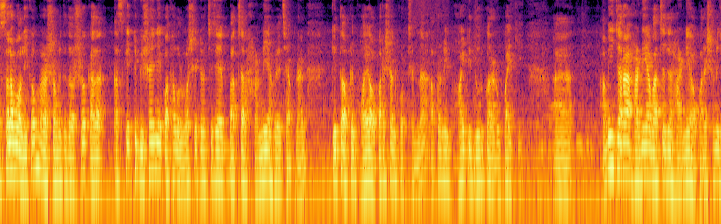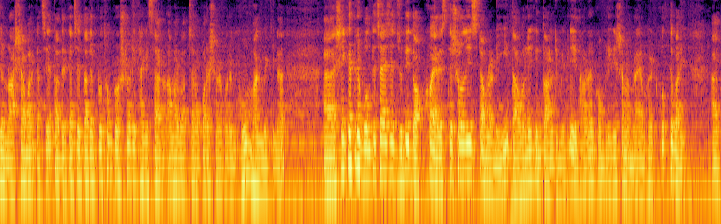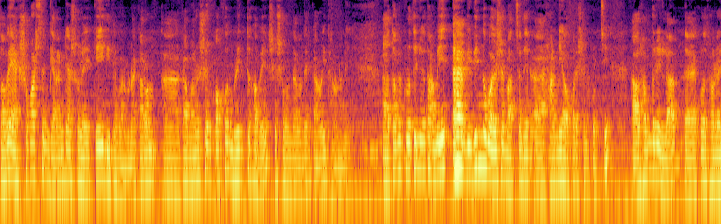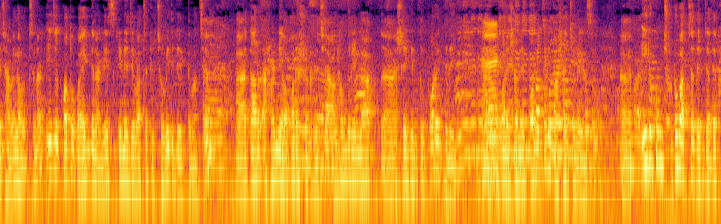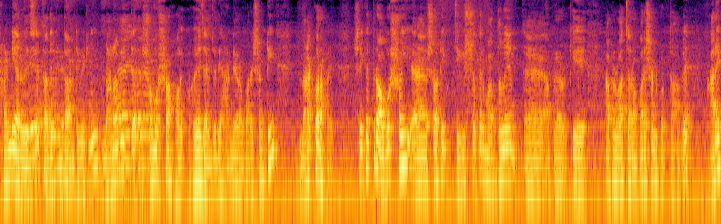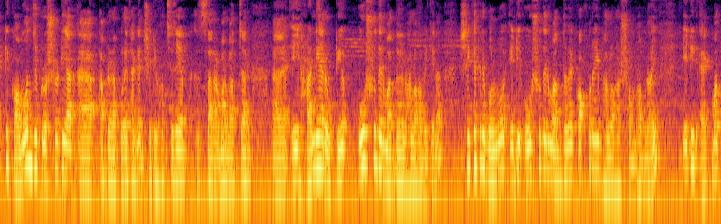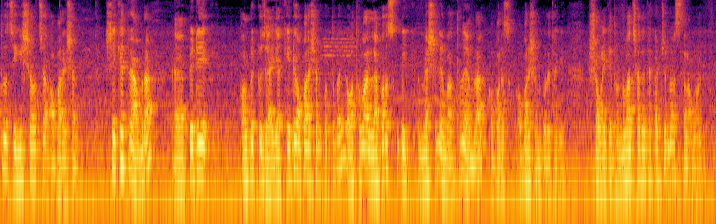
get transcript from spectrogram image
আসসালামু আলাইকুম সম্মিত দর্শক। আজকে একটি বিষয় নিয়ে কথা বলব সেটা হচ্ছে যে বাচ্চার হার্নিয়া হয়েছে আপনার কিন্তু আপনি ভয়ে অপারেশন করছেন না। আপনার এই ভয়টি দূর করার উপায় কি? আমি যারা হার্নিয়া বাচ্চাদের হার্নিয়া অপারেশনের জন্য আসে আমার কাছে তাদের কাছে তাদের প্রথম প্রশ্নটি থাকে স্যার আমার বাচ্চার অপারেশনের পরে ঘুম ভাঙবে কিনা? আহ, সেক্ষেত্রে বলতে চাই যে যদি দক্ষ অ্যারেস্থেশিস্ট আমরা নিই তাহলে কিন্তু আলটিমেটলি এই ধরনের কমপ্লিকেশন আমরা অ্যাভয়েড করতে পারি। তবে একশো পার্সেন্ট গ্যারান্টি আসলে কেই দিতে পারব না কারণ মানুষের কখন মৃত্যু হবে সে সম্বন্ধে আমাদের কারোই ধারণা নেই। তবে প্রতিনিয়ত আমি বিভিন্ন বয়সের বাচ্চাদের হার্নিয়া অপারেশন করছি। আলহামদুলিল্লাহ কোনো ধরনের ঝামেলা হচ্ছে না। এই যে কত কয়েকদিন আগে স্ক্রিনে যে বাচ্চাটির ছবিটি দেখতে পাচ্ছেন তার হার্নিয়া অপারেশন হয়েছে। আলহামদুলিল্লাহ সে কিন্তু পরের দিনেই অপারেশনের পরের দিনই বাসায় চলে গেছে। এইরকম ছোট বাচ্চাদের যাদের হার্নিয়া রয়েছে, তাদের কিন্তু আলটিমেটলি নানাবিধ সমস্যা হয়- যায় যদি হার্নিয়ার অপারেশনটি না করা হয়। সেক্ষেত্রে অবশ্যই সঠিক চিকিৎসকের মাধ্যমে আপনাকে আপনার বাচ্চার অপারেশন করতে হবে। আরেকটি কমন যে প্রশ্নটি আপনারা করে থাকেন, সেটি হচ্ছে যে, স্যার, আমার বাচ্চার এই হার্নিয়া রোগটি ওষুধের মাধ্যমে ভালো হবে কিনা? সেক্ষেত্রে বলব, এটি ওষুধের মাধ্যমে কখনোই ভালো হওয়া সম্ভব নয়। এটির একমাত্র চিকিৎসা হচ্ছে অপারেশন। সেক্ষেত্রে আমরা পেটে অল্প একটু জায়গা কেটে অপারেশন করতে পারি অথবা ল্যাপারোস্কোপিক মেশিনের মাধ্যমে আমরা অপারেশন করে থাকি। সবাইকে ধন্যবাদ সাথে থাকার জন্য। আসসালামু আলাইকুম।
